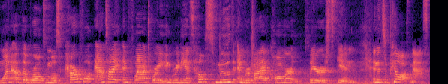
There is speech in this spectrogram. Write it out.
one of the world's most powerful anti-inflammatory ingredients, helps smooth and revive calmer, clearer skin. And it's a peel-off mask.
